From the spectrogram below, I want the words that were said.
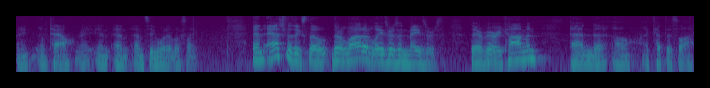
right, of tau, right, and, and, and see what it looks like. In astrophysics, though, there are a lot of lasers and masers. They're very common, and, uh, oh, I cut this off.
